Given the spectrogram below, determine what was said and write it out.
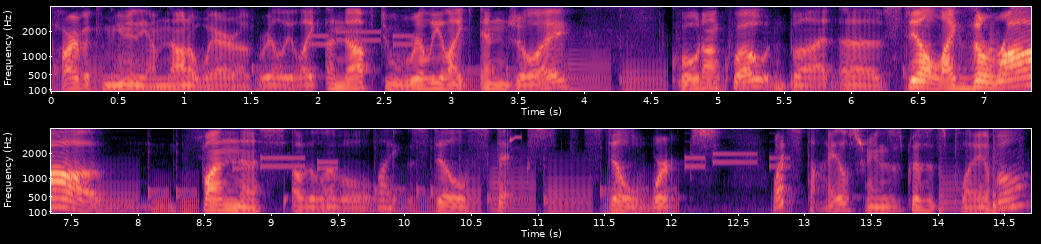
part of a community I'm not aware of, really. Like, enough to really, like, enjoy, quote-unquote, but uh, still, like, the raw funness of the level, like, still sticks, still works. What style screen? Is it because it's playable?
